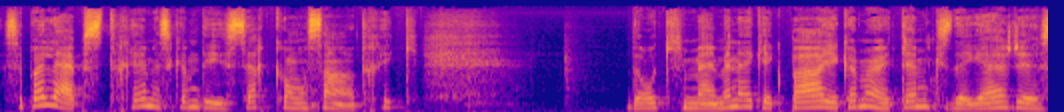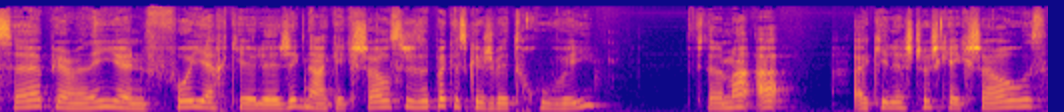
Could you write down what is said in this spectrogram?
C'est pas l'abstrait, mais c'est comme des cercles concentriques. Donc, il m'amène à quelque part. Il y a comme un thème qui se dégage de ça. Puis, à un moment donné, il y a une fouille archéologique dans quelque chose. Je sais pas qu'est-ce que je vais trouver. Finalement, ah, OK, là, je touche quelque chose.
